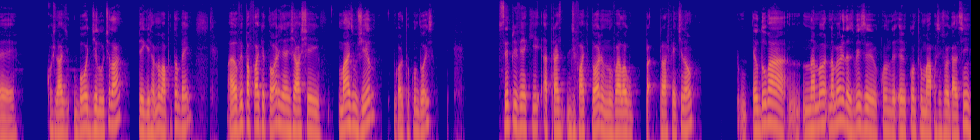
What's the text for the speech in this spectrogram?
é, quantidade boa de loot lá. Peguei já meu mapa também. Aí eu vim pra Factory, né? já achei mais um gelo. Agora eu tô com dois. Sempre vem aqui atrás de Factory, não vai logo pra, pra frente não. Eu dou uma. Na, na maioria das vezes, eu, quando eu encontro um mapa sem jogar assim,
